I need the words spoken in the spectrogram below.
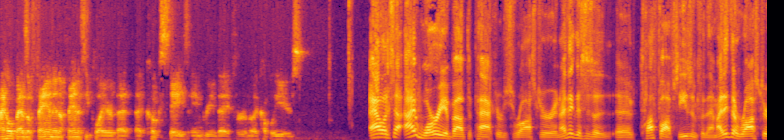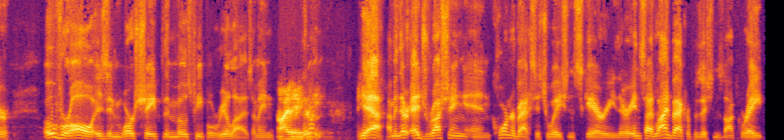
I hope as a fan and a fantasy player that that Cook stays in Green Bay for another couple of years. Alex, I worry about the Packers roster, and I think this is a, a tough off season for them. I think the roster overall is in worse shape than most people realize. I mean, I agree. Yeah, I mean their edge rushing and cornerback situation scary. Their inside linebacker position is not great.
